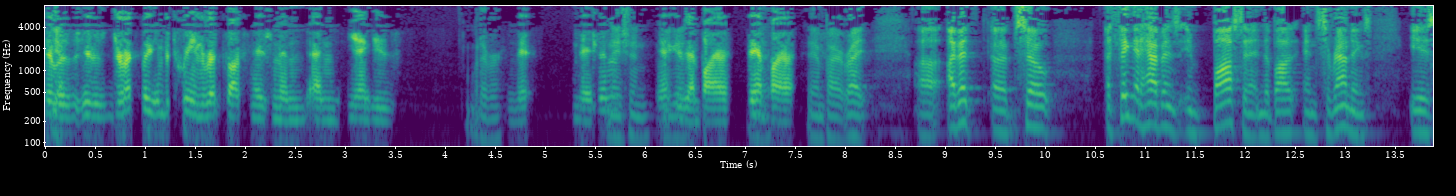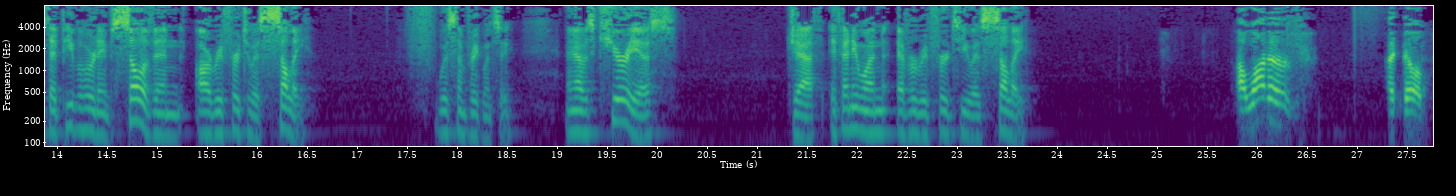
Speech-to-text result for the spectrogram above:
it Yeah. was it was directly in between Red Sox Nation and and Yankees Whatever. na- Nation. Nation, Yankees. Empire. The Yeah. Empire. The Empire, right? Uh, I bet. Uh, so, a thing that happens in Boston and the Bo- and surroundings is that people who are named Sullivan are referred to as Sully with some frequency. And I was curious, Jeff, if anyone ever referred to you as Sully. A lot of adults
